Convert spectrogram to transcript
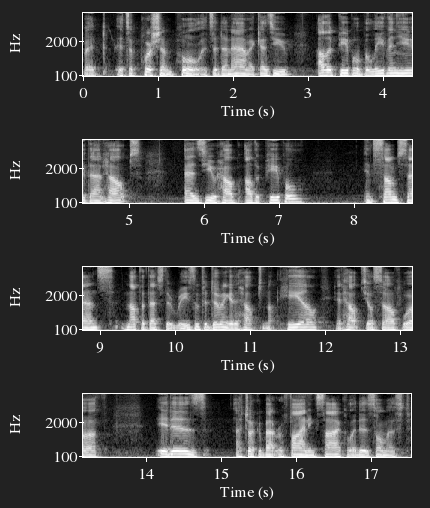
right. but it's a push and pull. It's a dynamic. As you other people believe in you, that helps. As you help other people, in some sense, not that that's the reason for doing it, it helps heal, it helps your self worth. It is, I talk about refining cycle, it is almost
